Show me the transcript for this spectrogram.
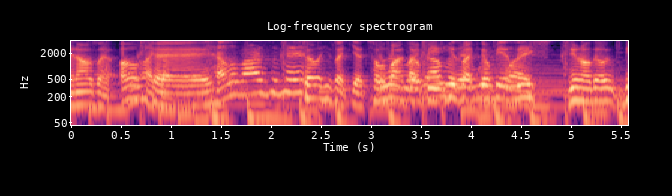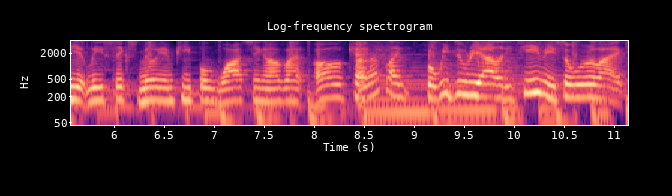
And I was like, Like okay. a televised event. So he's like, yeah, televised. like, be, he's like, there'll be at than least, you know, there'll be at least six million people watching. And I was like, okay. And that's like- but we do reality TV, so we were like,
